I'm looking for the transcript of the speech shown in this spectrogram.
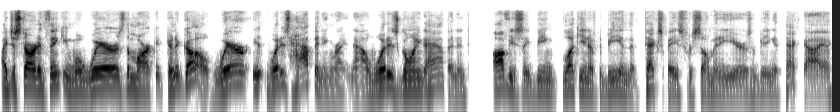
I just started thinking, well, where is the market going to go? Where, it, what is happening right now? What is going to happen? And obviously, being lucky enough to be in the tech space for so many years and being a tech guy,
